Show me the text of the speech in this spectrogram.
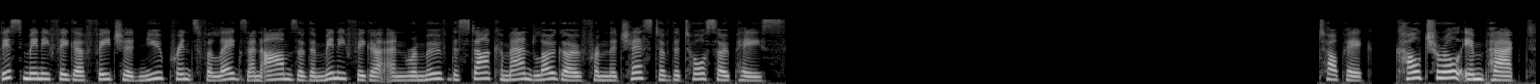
This minifigure featured new prints for legs and arms of the minifigure and removed the Star Command logo from the chest of the torso piece. Cultural impact.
